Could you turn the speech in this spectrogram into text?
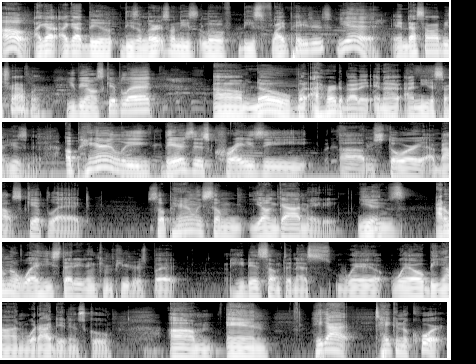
Oh, I got I got the these alerts on these little these flight pages, yeah. and that's how I be traveling. You be on Skip Lagged? Um, no, but I heard about it, and I, I need to start using it. apparently there's this crazy um, story about skip lagged. So apparently some young guy made it. Yeah. He was, I don't know what he studied in computers, but he did something that's well well beyond what I did in school. Um, and he got taken to court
